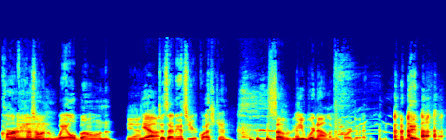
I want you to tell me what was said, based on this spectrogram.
carvings Uh-huh. on whalebone. yeah? Yeah. Does that answer your question? So you were not looking forward to it. I mean, I,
